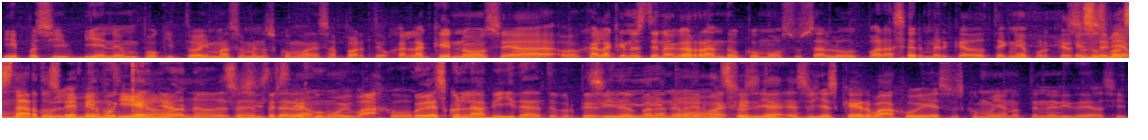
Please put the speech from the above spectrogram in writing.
Y pues sí viene un poquito ahí más o menos como de esa parte. Ojalá que no sea, ojalá que no estén agarrando como su salud para hacer mercadotecnia porque eso Esos sería bastardos muy me muy cañón, ¿no? O Eso sea, sí estaría muy bajo. Juegas con la vida, tu propia Sí, vida para no, atraer más eso, gente. ya, eso ya es caer bajo y eso es como ya no tener ideas y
